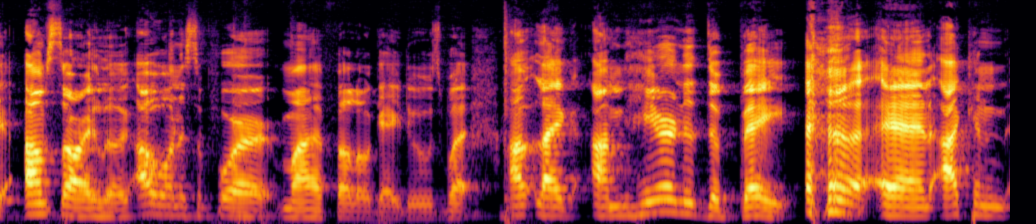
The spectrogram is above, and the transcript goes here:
gotta do. I'm sorry. Look, I want to support my fellow gay dudes, but I'm like I'm hearing the debate, and I can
